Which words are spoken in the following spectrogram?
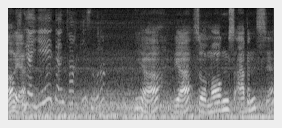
Oh ja. ja jeden Tag gießen, oder? Ja, ja, so morgens, abends, ja.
